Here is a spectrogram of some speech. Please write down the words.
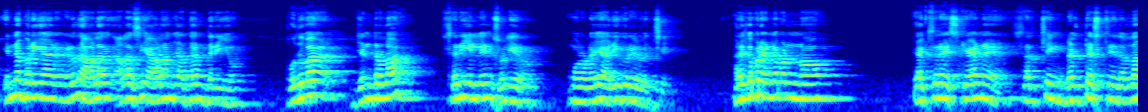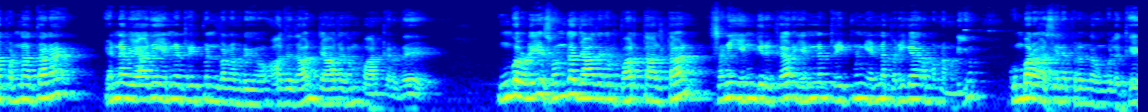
என்ன பரிகாரங்கிறது அல அலசி ஆலஞ்சால் தான் தெரியும் பொதுவாக ஜென்ரலாக சரியில்லைன்னு சொல்லிடுறோம் உங்களுடைய அறிகுறிகள் வச்சு. அதுக்கப்புறம் என்ன பண்ணணும்? X ray scan searching belt test இதெல்லாம் பண்ணால் தானே என்ன வியாதி என்ன ட்ரீட்மெண்ட் பண்ண முடியும்? அதுதான் ஜாதகம் பார்க்கறது. உங்களுடைய சொந்த ஜாதகம் பார்த்தால்தான் சனி எங்கே இருக்கார் என்ன ட்ரீட்மெண்ட் என்ன பரிகாரம் பண்ண முடியும்? கும்பராசியில் பிறந்த உங்களுக்கு.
